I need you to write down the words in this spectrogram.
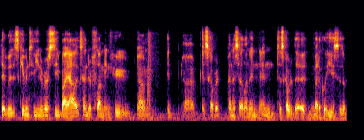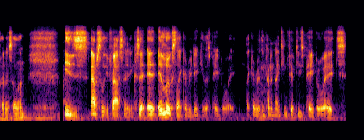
that was given to the university by Alexander Fleming, who um, it, uh, discovered penicillin and, and, discovered the medical uses of penicillin, is absolutely fascinating because it, it, it, looks like a ridiculous paperweight, like a really kind of 1950s paperweight.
